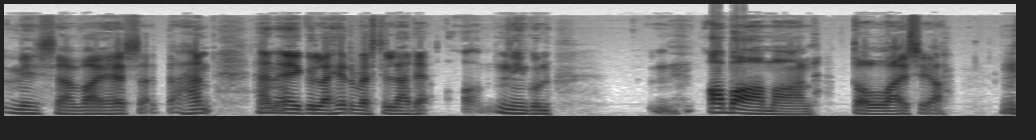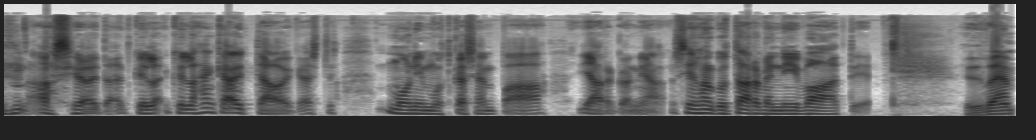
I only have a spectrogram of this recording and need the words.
missään vaiheessa. Että hän, hän ei kyllä hirveästi lähde niin kuin, avaamaan tollaisia asioita. Että kyllä, kyllä hän käyttää oikeasti monimutkaisempaa jargonia silloin, kun tarve niin vaatii. Hyvä.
